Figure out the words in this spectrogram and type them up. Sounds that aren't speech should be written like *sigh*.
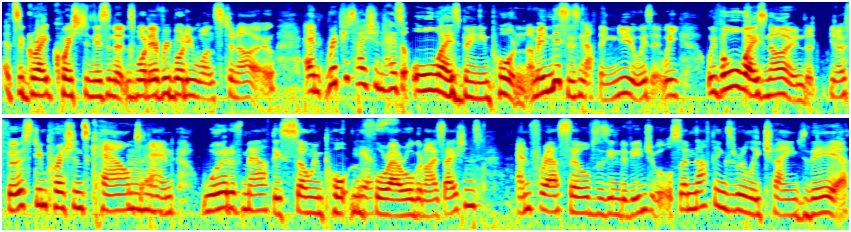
It's a great question, isn't it? It's what everybody wants to know. And reputation has always been important. I mean, this is nothing new, is it? We, we've always known that, you know, first impressions count mm -hmm. and word of mouth is so important yes. for our organisations and for ourselves as individuals. So nothing's really changed there.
